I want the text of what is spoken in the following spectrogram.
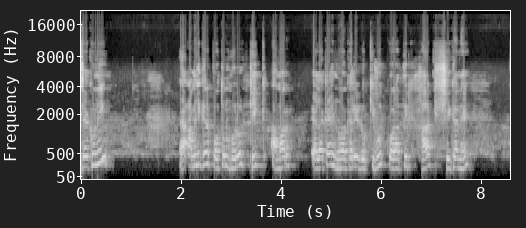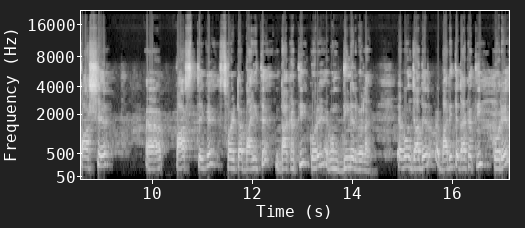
যখনই আওয়ামী লীগের পতন হলো ঠিক আমার এলাকায় নোয়াখালী লক্ষ্মীপুর করাতির হাট। সেখানে পাশের পাঁচ থেকে ছয়টা বাড়িতে ডাকাতি করে এবং দিনের বেলায়। এবং যাদের বাড়িতে ডাকাতি করে,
